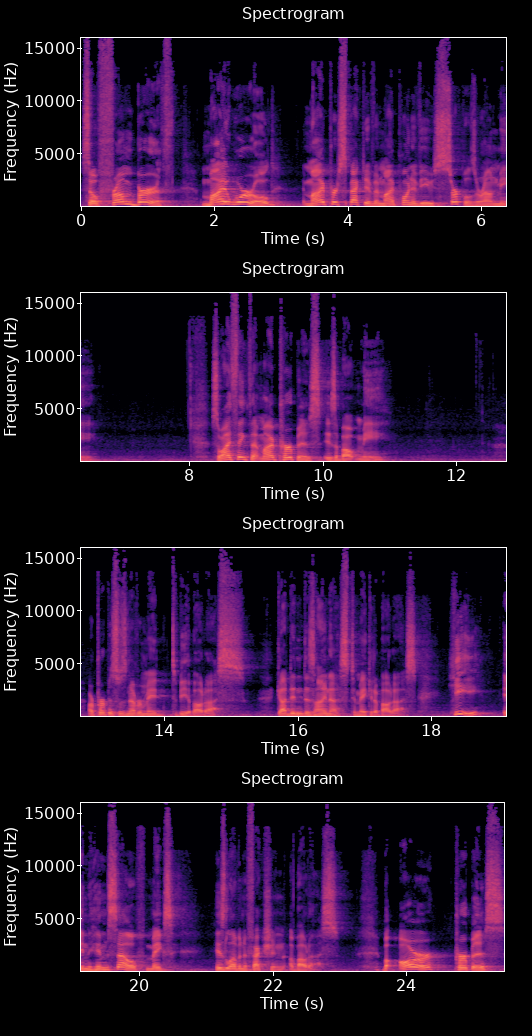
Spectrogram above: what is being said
So from birth, my world, my perspective, and my point of view circles around me. So I think that my purpose is about me. Our purpose was never made to be about us. God didn't design us to make it about us. He, in himself, makes his love and affection about us. But our purpose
